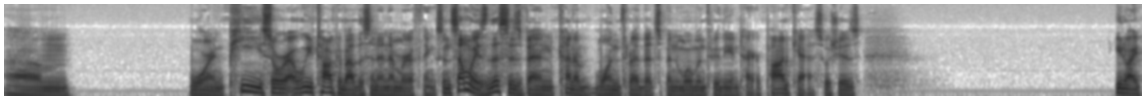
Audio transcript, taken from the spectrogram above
um, war and peace, or we've talked about this in a number of things. In some ways, this has been kind of one thread that's been woven through the entire podcast, which is, you know, I,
